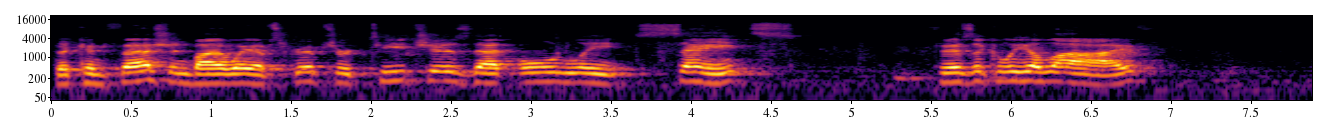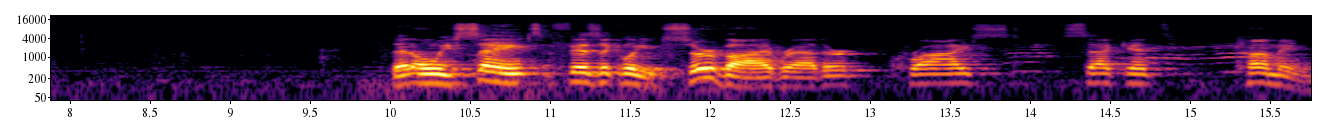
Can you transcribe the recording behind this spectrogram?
The confession, by way of Scripture, teaches that only saints, physically alive, that only saints physically survive, rather, Christ's second coming.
